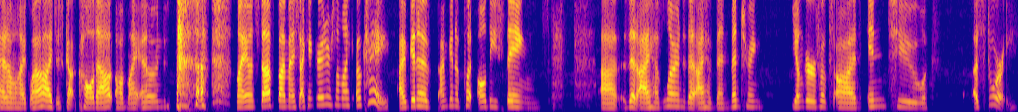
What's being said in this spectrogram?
and i'm like wow i just got called out on my own my own stuff by my second graders i'm like okay i'm gonna i'm gonna put all these things uh, that i have learned that i have been mentoring younger folks on into a story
